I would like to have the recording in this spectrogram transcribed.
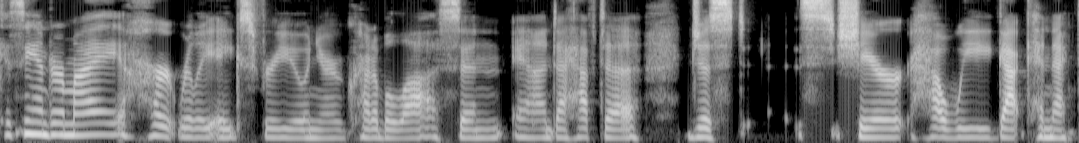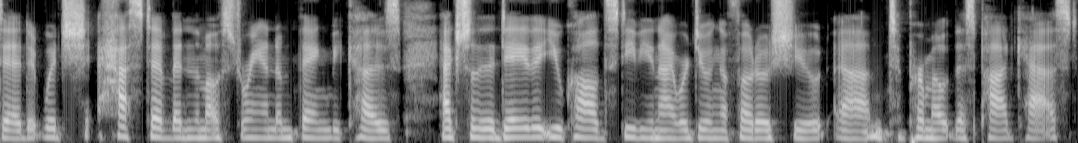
Cassandra, my heart really aches for you and your incredible loss, and and I have to just share how we got connected, which has to have been the most random thing because actually, the day that you called, Stevie and I were doing a photo shoot um, to promote this podcast.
